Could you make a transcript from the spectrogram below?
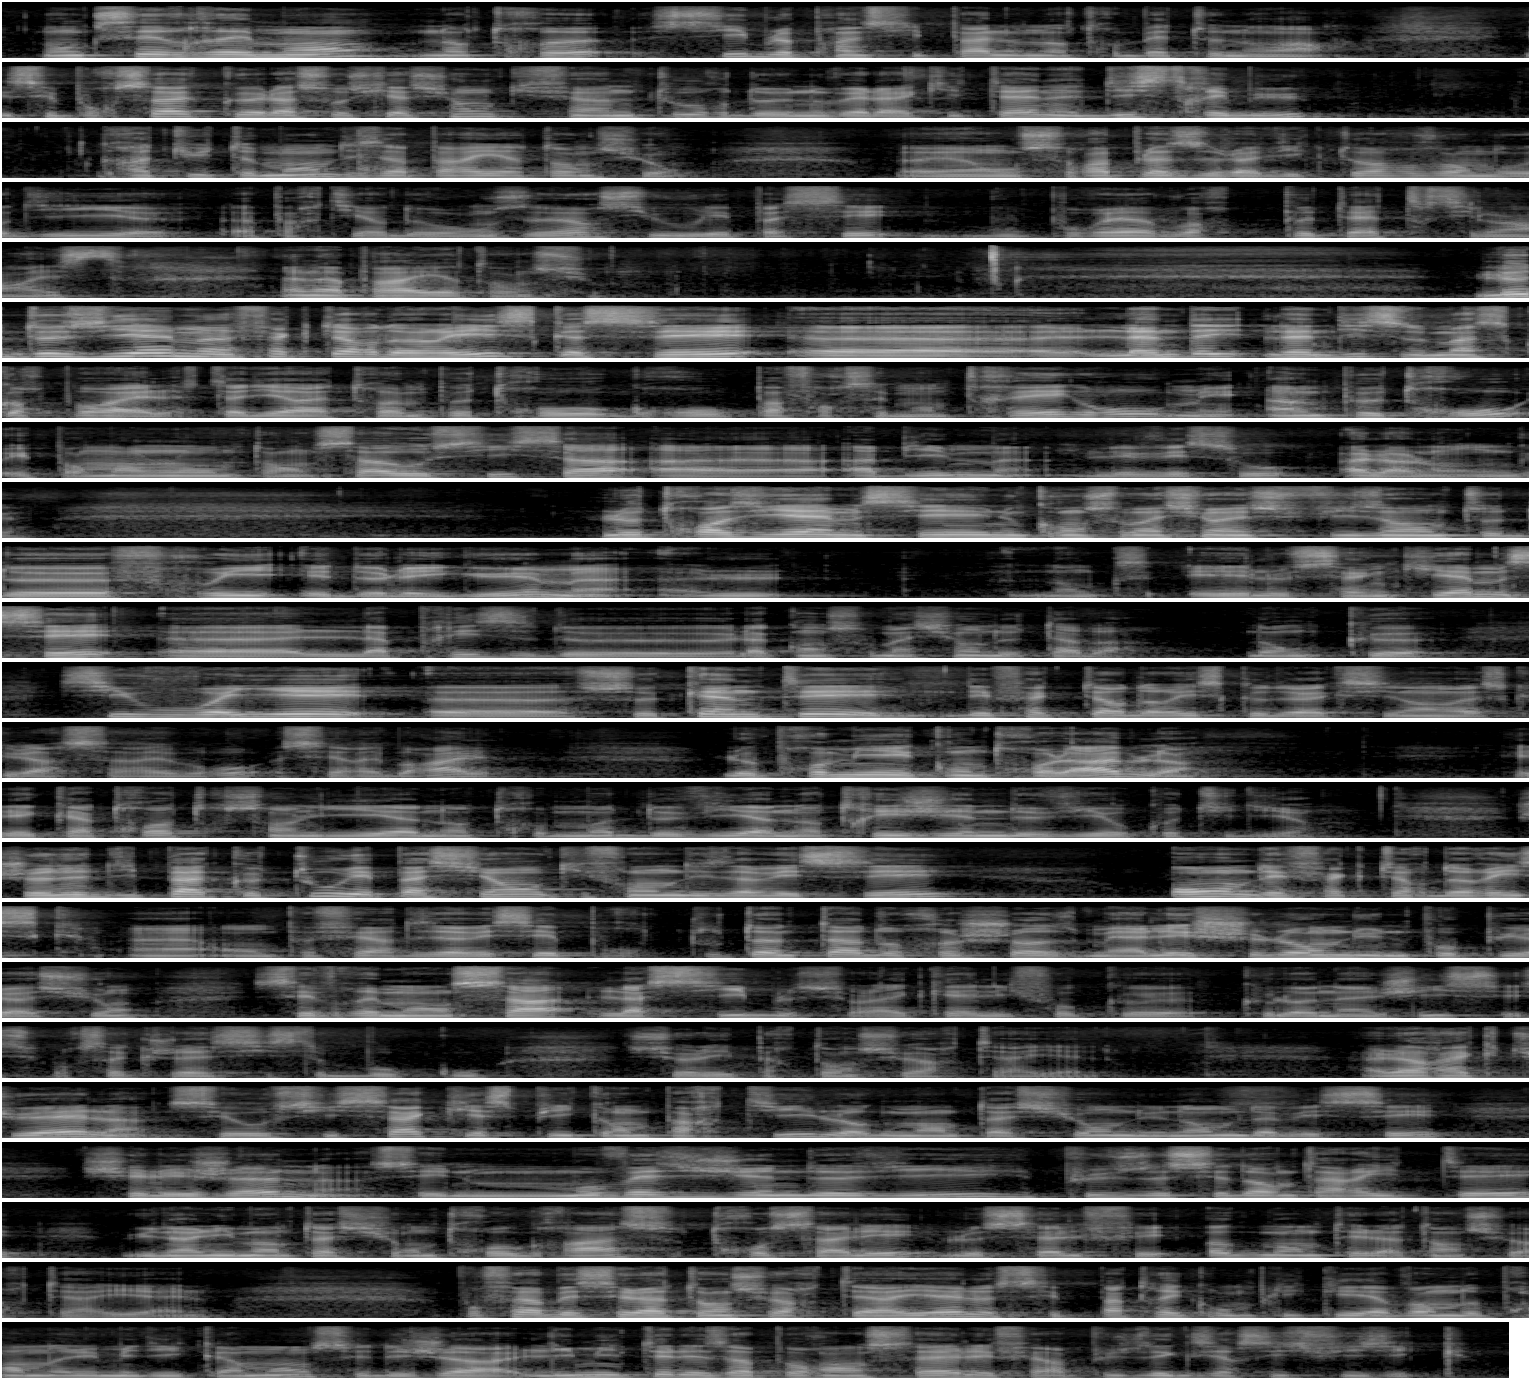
Donc c'est vraiment notre cible principale, notre bête noire. Et c'est pour ça que l'association qui fait un tour de Nouvelle-Aquitaine distribue gratuitement des appareils à tension. Euh, on sera place de la Victoire vendredi euh, à partir de 11h. Si vous voulez passer, vous pourrez avoir peut-être, s'il en reste, un appareil à tension. Le deuxième facteur de risque, c'est euh, l'indice de masse corporelle, c'est-à-dire être un peu trop gros, pas forcément très gros, mais un peu trop et pendant longtemps. Ça aussi, ça abîme les vaisseaux à la longue. Le troisième, c'est une consommation insuffisante de fruits et de légumes. Et le cinquième, c'est euh, la prise de la consommation de tabac. Donc, euh, si vous voyez ce quintet des facteurs de risque de l'accident vasculaire cérébral, le premier est contrôlable et les quatre autres sont liés à notre mode de vie, à notre hygiène de vie au quotidien. Je ne dis pas que tous les patients qui font des AVC ont des facteurs de risque. Hein. On peut faire des AVC pour tout un tas d'autres choses, mais à l'échelon d'une population, c'est vraiment ça la cible sur laquelle il faut que, que l'on agisse, et c'est pour ça que j'insiste beaucoup sur l'hypertension artérielle. À l'heure actuelle, c'est aussi ça qui explique en partie l'augmentation du nombre d'AVC chez les jeunes, c'est une mauvaise hygiène de vie, plus de sédentarité, une alimentation trop grasse, trop salée. Le sel fait augmenter la tension artérielle. Pour faire baisser la tension artérielle, c'est pas très compliqué avant de prendre les médicaments, c'est déjà limiter les apports en sel et faire plus d'exercice physique.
